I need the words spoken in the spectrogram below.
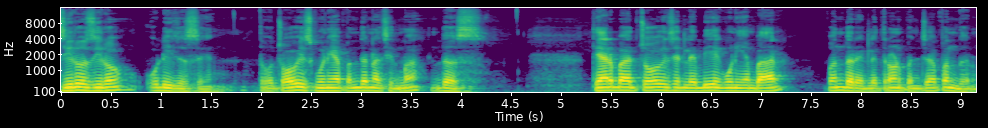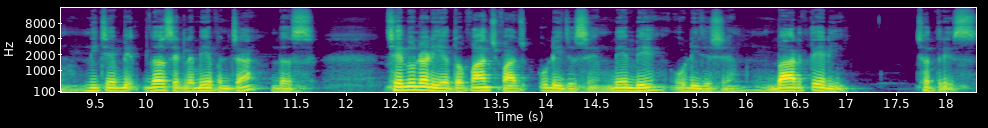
ઝીરો ઝીરો ઉડી જશે. તો ચોવીસ ગુણ્યા પંદરના છેદમાં દસ. ત્યારબાદ ચોવીસ એટલે બે ગુણ્યા બાર, પંદર એટલે ત્રણ પંચા પંદર. નીચે બે, દસ એટલે બે પંચા દસ. છેદ ઉડાડીએ તો પાંચ પાંચ ઉડી જશે. બે બે ઉડી જશે. બાર તેરી, છત્રીસ.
